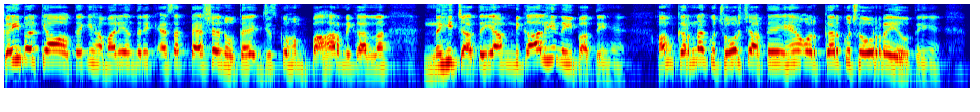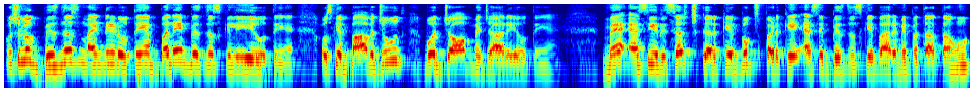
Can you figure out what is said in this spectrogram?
कई बार क्या होता है कि हमारे अंदर एक ऐसा पैशन होता है जिसको हम बाहर निकालना नहीं चाहते या हम निकाल ही नहीं पाते हैं। हम करना कुछ और चाहते हैं और कर कुछ और रहे होते हैं। कुछ लोग बिज़नेस माइंडेड होते हैं, बने बिज़नेस के लिए होते हैं। उसके बावजूद वो जॉब में जा रहे होते हैं। मैं ऐसी रिसर्च करके बुक्स पढ़ के, ऐसे बिज़नेस के बारे में बताता हूँ,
